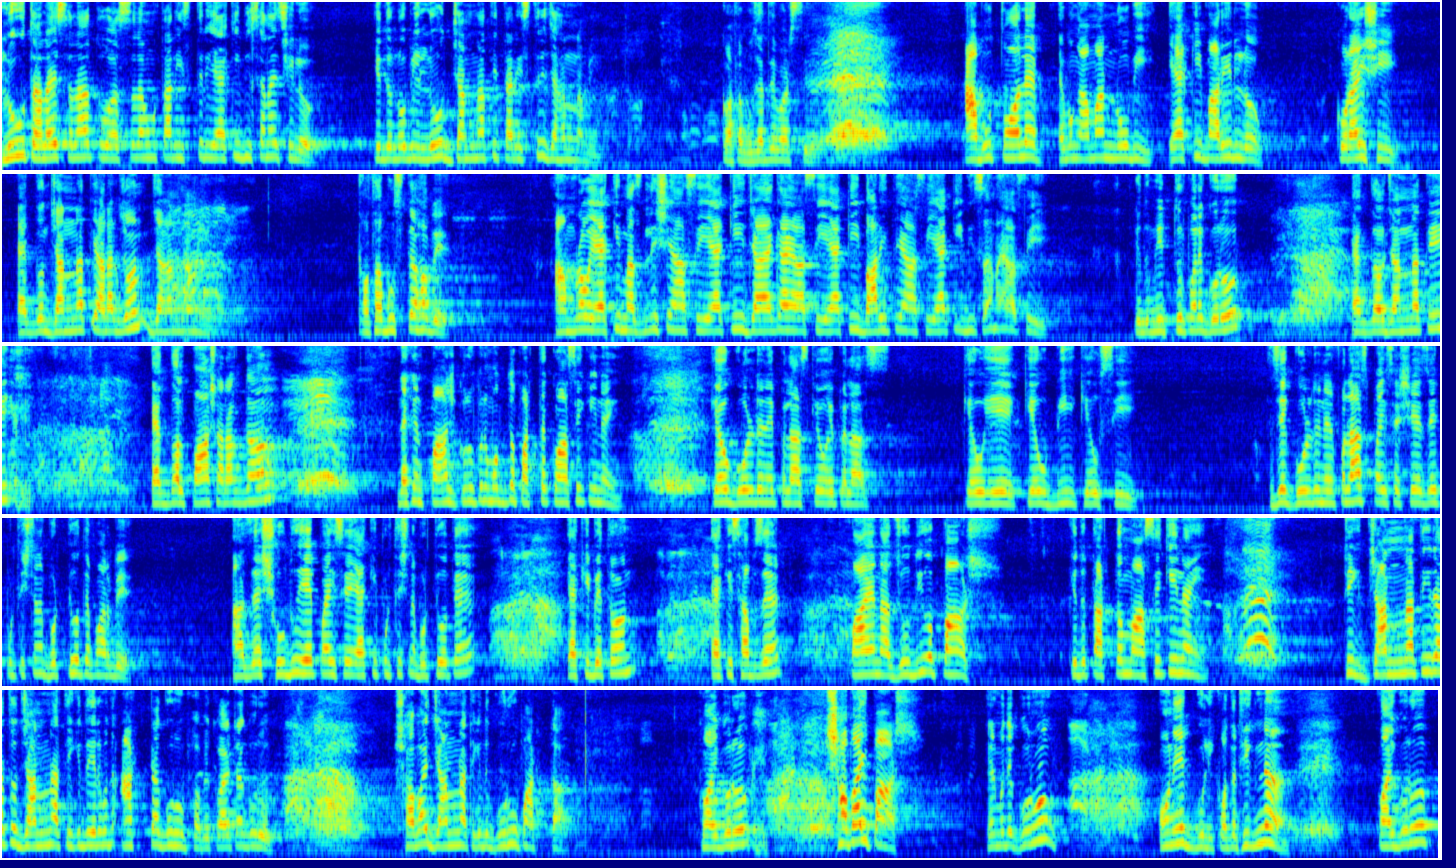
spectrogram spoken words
লুত আলাই সালাতাম তার স্ত্রী একই বিছানায় ছিল, কিন্তু নবী লুত জান্নাতি, তার স্ত্রী জাহান্নামী। কথা বুঝাতে পারছি? আবু তলেব এবং আমার নবী একই বাড়ির লোক, কোরাইশি, একজন জান্নাতি আর একজন জাহান্নামী। কথা বুঝতে হবে আমরাও একই মাজলিসে আসি একই জায়গায় আসি একই বাড়িতে আসি একই বিছানায় আসি কিন্তু মৃত্যুর পরে গ্রুপ একদল জান্নাতি, একদল পাঁচ আর একদল দেখেন পাঁচ গ্রুপের মধ্যে পার্থক্য আছে কি নাই? কেউ গোল্ডেন এ প্লাস কেউ এ প্লাস কেউ এ কেউ বি কেউ সি যে গোল্ডেন এ প্লাস পাইছে, সে যে প্রতিষ্ঠানে ভর্তি হতে পারবে, আর যে শুধু এ পাইছে, একই প্রতিষ্ঠানে ভর্তি হতে একই বেতন একই সাবজেক্ট পায় না, যদিও পাস, কিন্তু তারতম্য আছে কি নাই? ঠিক জান্নাতিরা তো জান্নাতি, কিন্তু এর মধ্যে আটটা গ্রুপ হবে। কয়টা গ্রুপ সবাই জান্নাতি, কিন্তু গ্রুপ আটটা। কয় গ্রুপ সবাই পাস। এর মধ্যে গ্রুপ অনেকগুলি। কথা ঠিক না? কয় গ্রুপ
